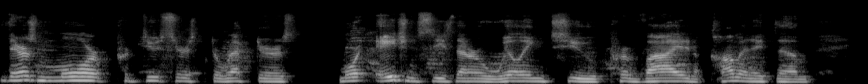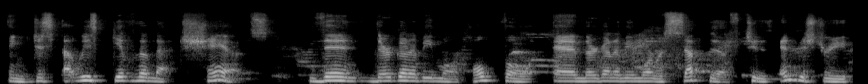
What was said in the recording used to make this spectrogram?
there's more producers, directors, more agencies that are willing to provide and accommodate them and just at least give them that chance then they're going to be more hopeful and they're going to be more receptive to this industry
